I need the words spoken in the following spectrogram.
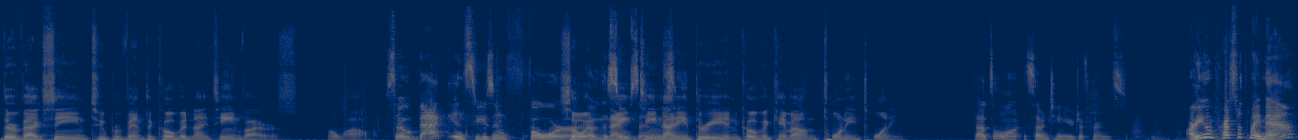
their vaccine to prevent the COVID 19 virus. Oh, wow. So back in season four So of in The Simpsons, 1993, and COVID came out in 2020. that's a long 17 year difference. Are you impressed with my math?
